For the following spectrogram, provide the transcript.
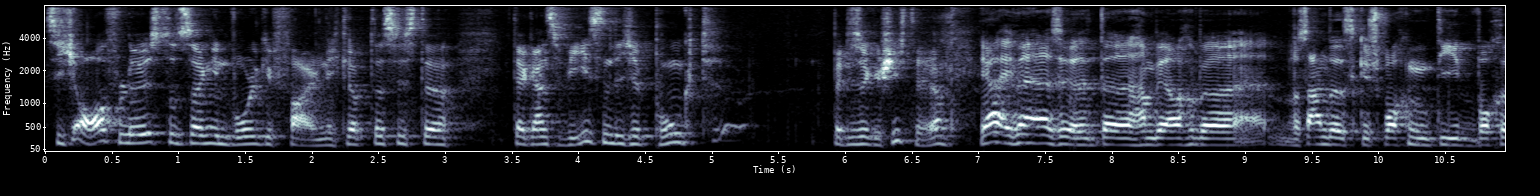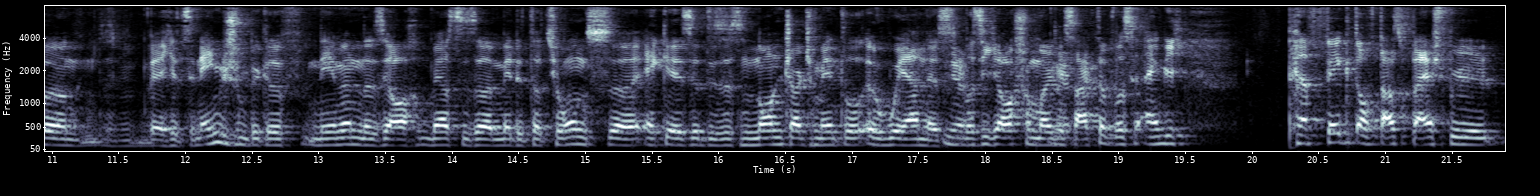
sich auflöst, sozusagen in Wohlgefallen. Ich glaube, das ist der, der ganz wesentliche Punkt bei dieser Geschichte, ja. Ja, ich meine, also da haben wir auch über was anderes gesprochen die Woche, und werde ich jetzt den englischen Begriff nehmen, das ist ja auch mehr aus dieser Meditationsecke, ist ja dieses Non-Judgmental Awareness, ja. was ich auch schon mal ja. gesagt habe, was eigentlich perfekt auf das Beispiel,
